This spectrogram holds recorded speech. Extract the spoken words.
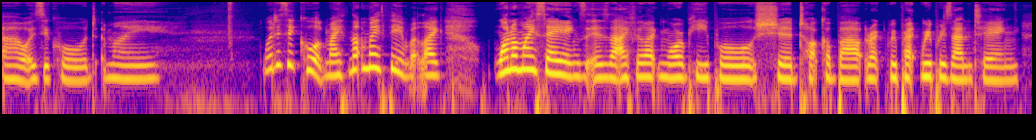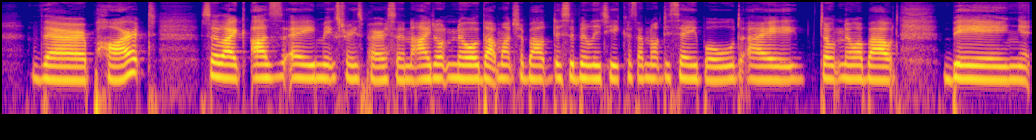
uh what is it called? My what is it called? My not my theme, but like one of my sayings is that I feel like more people should talk about rep- representing their part so, like, as a mixed race person, I don't know that much about disability because I'm not disabled. I don't know about being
